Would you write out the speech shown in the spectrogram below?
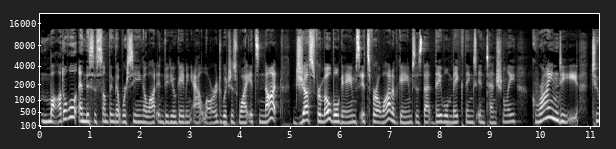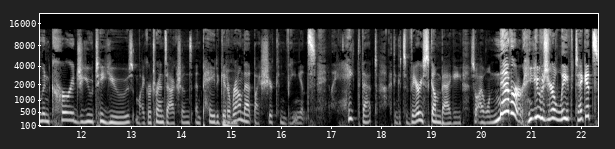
model and this is something that we're seeing a lot in video gaming at large which is why it's not just for mobile games it's for a lot of games is that they will make things intentionally grindy to encourage you to use microtransactions and pay to get around that by sheer convenience hate that. I think it's very scumbaggy. So I will never use your leaf tickets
